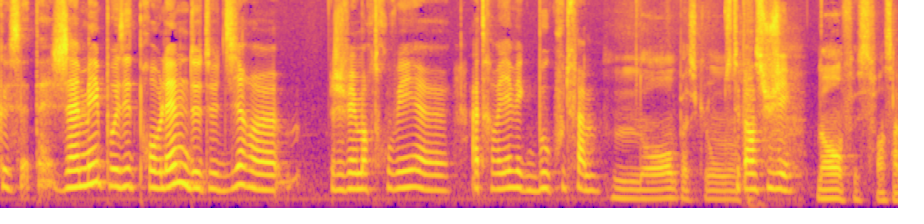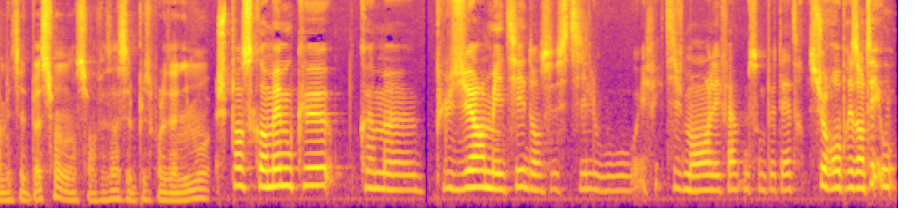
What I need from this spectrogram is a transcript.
que ça t'a jamais posé de problème de te dire euh, je vais me retrouver euh, à travailler avec beaucoup de femmes. Non, parce qu'on. C'était pas un sujet. Non, on fait, enfin, c'est un métier de passion. Si on fait ça, c'est plus pour les animaux. Je pense quand même que, comme euh, plusieurs métiers dans ce style où effectivement les femmes sont peut-être surreprésentées, ou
